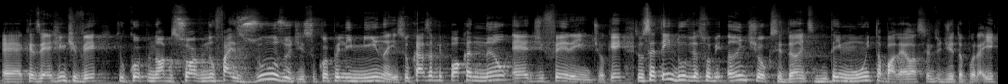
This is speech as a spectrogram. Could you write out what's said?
é, quer dizer, a gente vê que o corpo não absorve, não faz uso disso, o corpo elimina isso. O caso da pipoca não é diferente diferente, ok? Se você tem dúvidas sobre antioxidantes, não tem muita balela sendo dita por aí,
